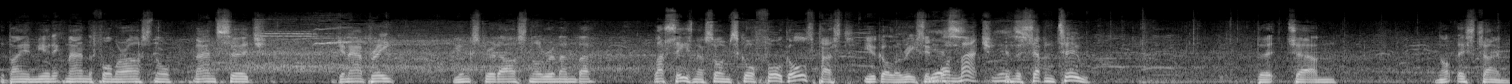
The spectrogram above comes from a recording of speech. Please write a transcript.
the Bayern Munich man, the former Arsenal man, Serge Gnabry, youngster at Arsenal. Remember, last season I saw him score four goals past Hugo Lloris in yes, one match yes. in the seven-two. But um, not this time.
